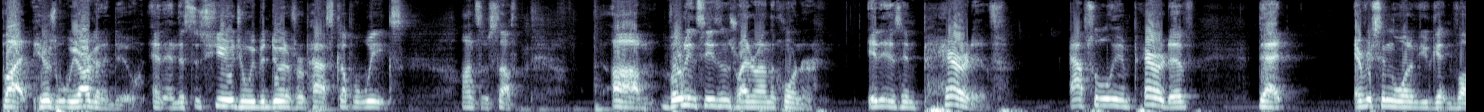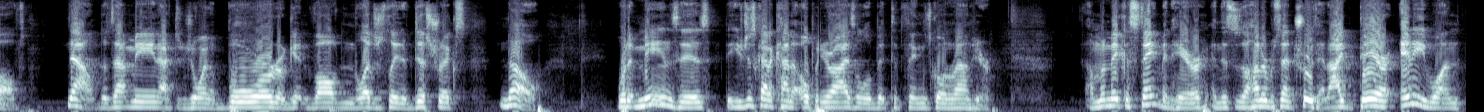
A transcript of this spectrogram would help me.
But here's what we are going to do, and and this is huge, and we've been doing it for the past couple weeks on some stuff. Um, voting season's right around the corner. It is imperative absolutely imperative that every single one of you get involved. Now, does that mean I have to join a board or get involved in the legislative districts? No. What it means is that you just got to kind of open your eyes a little bit to things going around here. I'm going to make a statement here, and this is 100% truth, and I dare anyone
